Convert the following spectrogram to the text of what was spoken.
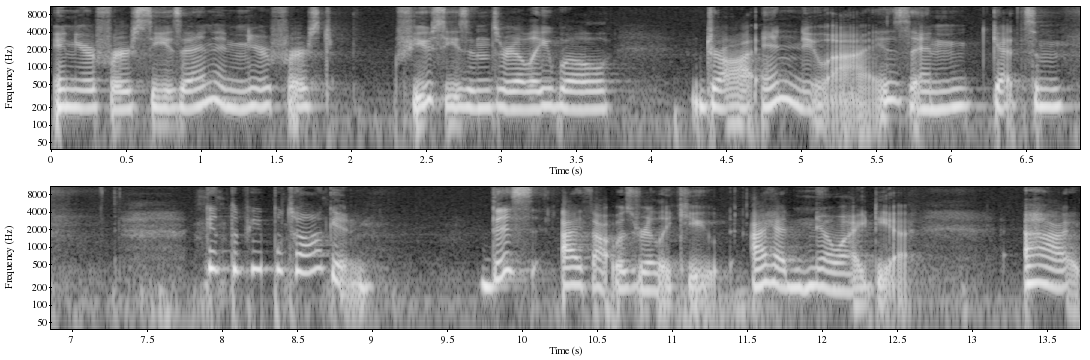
in your first season and your first few seasons really will draw in new eyes and get some get the people talking. This I thought was really cute. I had no idea. Uh,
